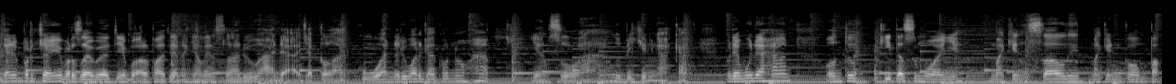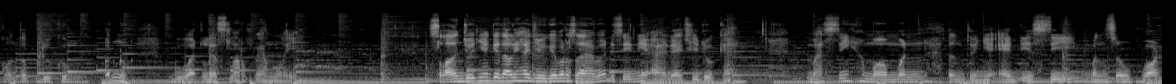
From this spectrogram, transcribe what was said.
Gak ada percaya bersahabat ya bahwa Al-Fatih anaknya selalu ada aja kelakuan dari warga Konoha yang selalu bikin ngakak. Mudah-mudahan untuk kita semuanya makin solid, makin kompak untuk dukung penuh buat Leslar Family. Selanjutnya kita lihat juga persahabat di sini ada cidukan. Masih momen tentunya edisi mensupport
